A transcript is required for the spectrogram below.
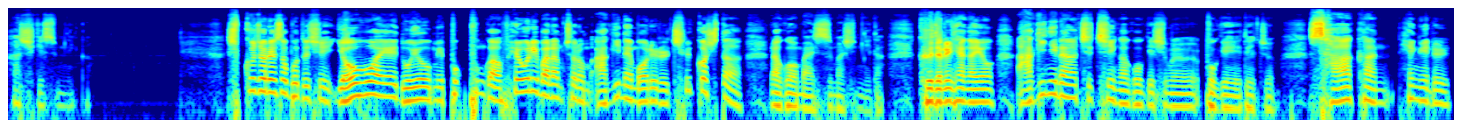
하시겠습니까? 19절에서 보듯이 여호와의 노여움이 폭풍과 회오리 바람처럼 악인의 머리를 칠 것이다 라고 말씀하십니다. 그들을 향하여 악인이라 지칭하고 계심을 보게 되죠. 사악한 행위를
